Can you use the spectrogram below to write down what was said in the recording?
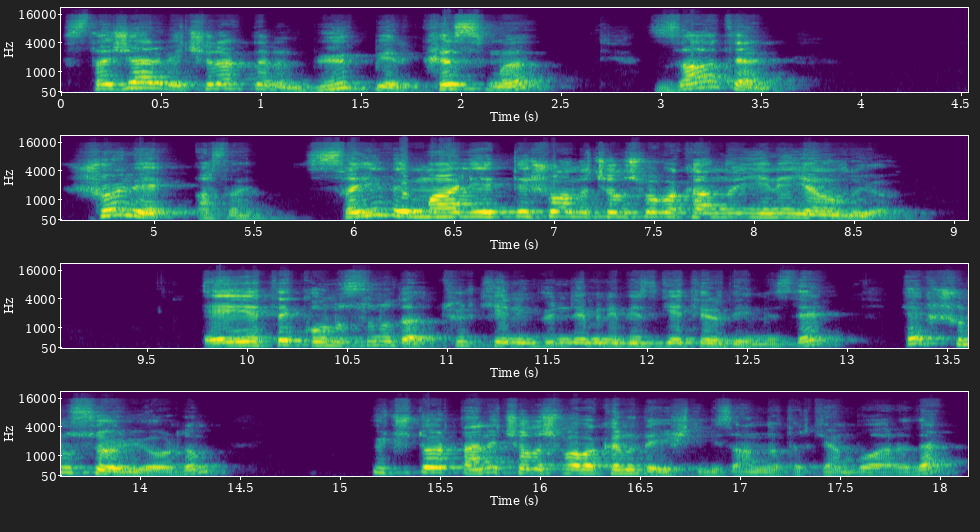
stajyer ve çırakların büyük bir kısmı zaten şöyle aslında sayı ve maliyette şu anda Çalışma Bakanlığı yine yanılıyor. EYT konusunu da Türkiye'nin gündemine biz getirdiğimizde hep şunu söylüyordum. 3-4 tane Çalışma Bakanı değişti biz anlatırken bu arada.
